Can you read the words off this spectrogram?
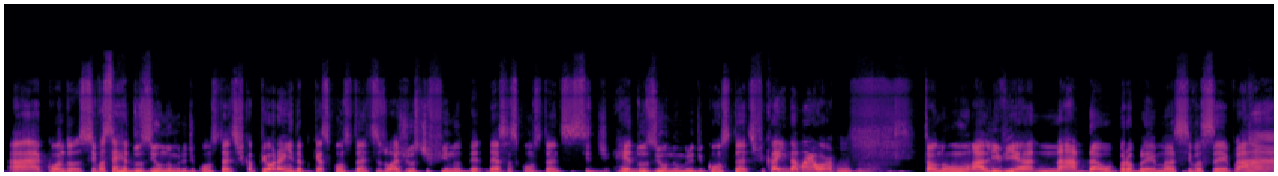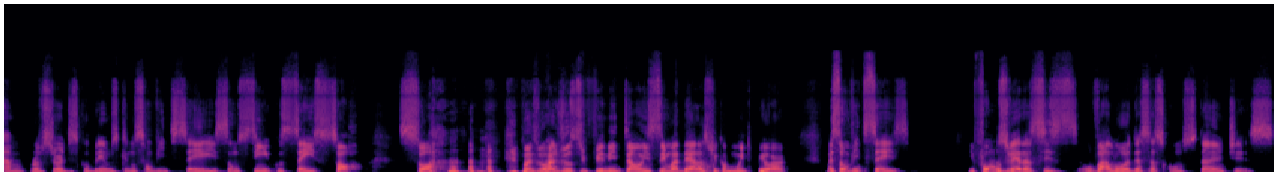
Ah, quando se você reduzir o número de constantes, fica pior ainda, porque as constantes, o ajuste fino de, dessas constantes, se reduzir o número de constantes, fica ainda maior. Uhum. Então não alivia nada o problema se você. Ah, professor, descobrimos que não são 26, são 5, 6 só. Só. Mas o ajuste fino, então, em cima delas fica muito pior. Mas são 26. E fomos ver esses, o valor dessas constantes,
